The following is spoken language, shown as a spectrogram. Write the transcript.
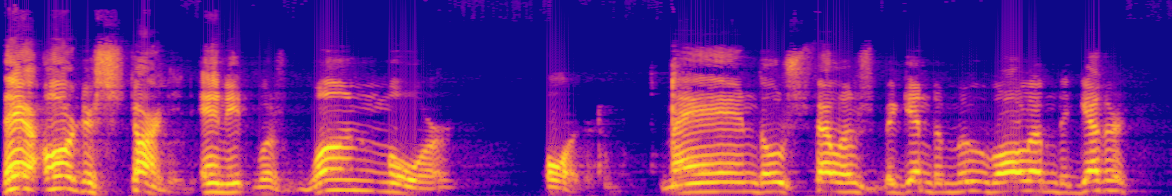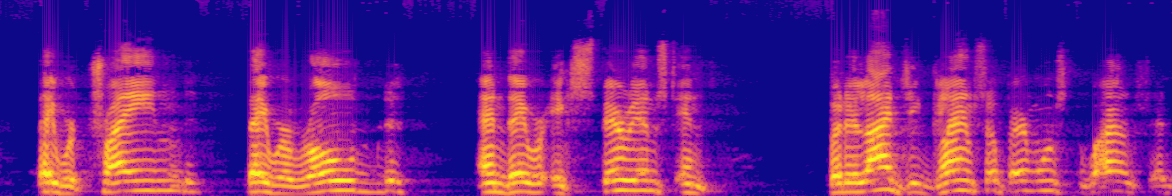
their order started, and it was one more order. Man, those fellows began to move all of them together. They were trained, they were robed, and they were experienced in. But Elijah glanced up every once in a while and said,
